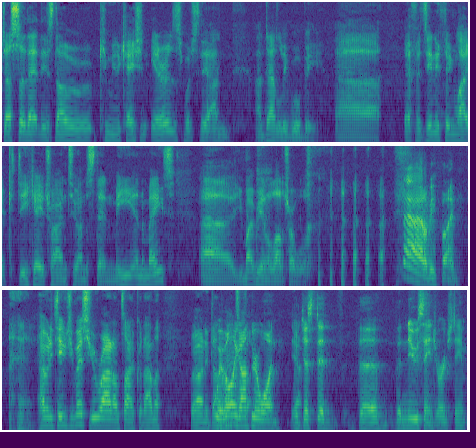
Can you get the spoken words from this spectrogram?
just so that there's no communication errors, which there un- undoubtedly will be. Uh, if it's anything like DK trying to understand me in a maze, uh, you might be in a lot of trouble. That'll be fine. How many teams you missed? You're right on time, Kodama. We've only done. We've only gone through one. Yeah. We just did the the new St. George team.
